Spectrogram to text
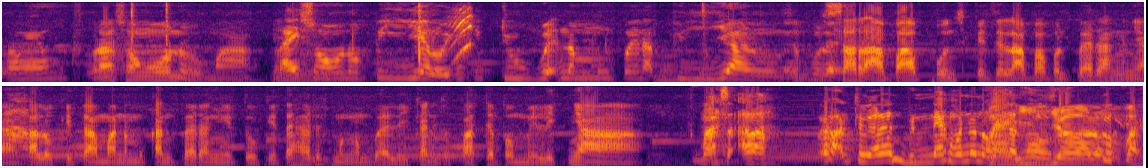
2000. ora iso ngono mak Lah iso ngono piye lho iki duit nemu penak biang. sebesar apa pun sekecil apa pun barangnya kalau kita menemukan barang itu kita harus mengembalikan kepada pemiliknya masalah. Kok dengaran beneh menen Lah iya lho Pak.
